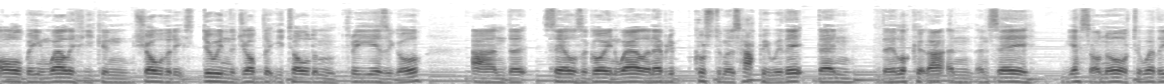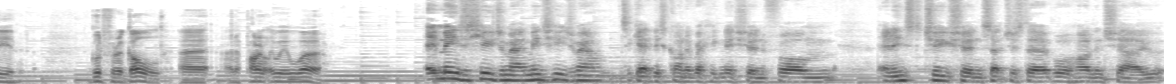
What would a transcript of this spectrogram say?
all being well, if you can show that it's doing the job that you told them three years ago and that sales are going well and every customer's happy with it, then they look at that and, and say yes or no to whether you're good for a gold. Uh, and apparently we were. It means a huge amount. It means a huge amount to get this kind of recognition from an institution such as the Royal Highland Show.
